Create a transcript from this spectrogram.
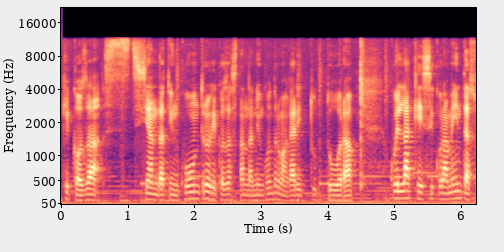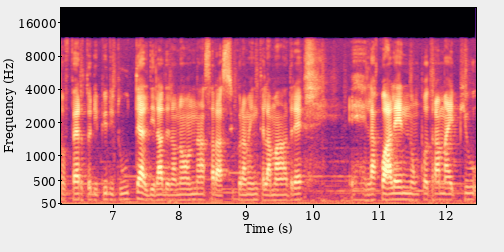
che cosa sia andato incontro, che cosa sta andando incontro magari tuttora. Quella che sicuramente ha sofferto di più di tutte, al di là della nonna, sarà sicuramente la madre eh, la quale non potrà mai più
